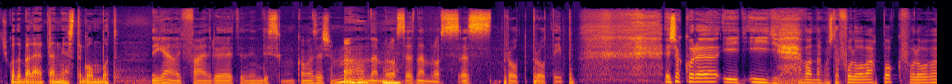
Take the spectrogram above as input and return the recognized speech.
És oda be lehet tenni ezt a gombot. Igen, hogy find related in this conversation. Aha, nem rossz, ez nem rossz, ez pro, pro tip. És akkor uh, így, így vannak most a follow-upok, follow,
